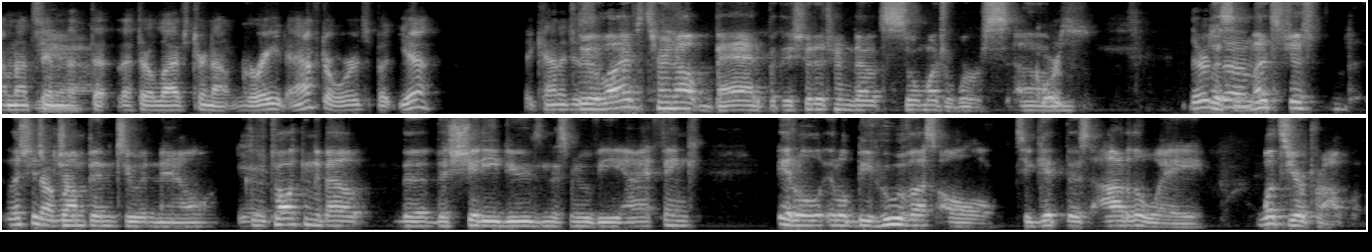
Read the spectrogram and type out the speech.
I'm not saying Yeah. that, that that their lives turn out great afterwards, but yeah, they kind of just their lives turn out bad, but they should have turned out so much worse. Um, of course. There's listen, um, let's just let's just No, jump into it now because Yeah. we're talking about the the shitty dudes in this movie, and I think it'll it'll behoove us all to get this out of the way. What's your problem?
